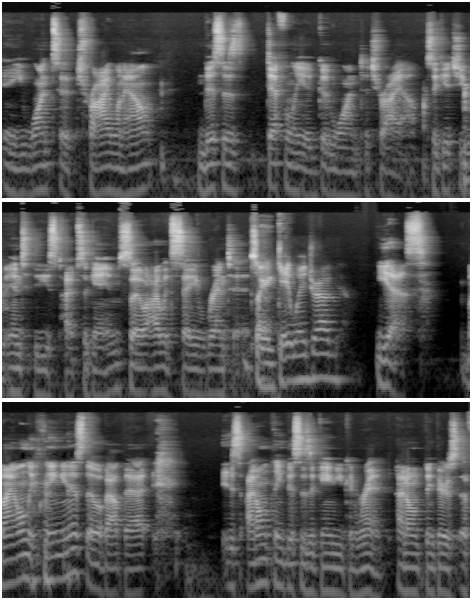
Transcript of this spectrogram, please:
and you want to try one out, this is definitely a good one to try out to get you into these types of games. So I would say rent it. It's like a gateway drug. Yes. My only thing is though about that is I don't think this is a game you can rent. I don't think there's a,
